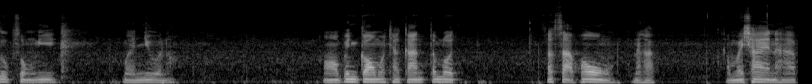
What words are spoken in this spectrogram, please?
รูปทรงนี้เหมือนอยู่เนาะอ๋อเป็นกองบัญชาการตำรวจรักษาพระองค์นะครับไม่ใช่นะครับ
